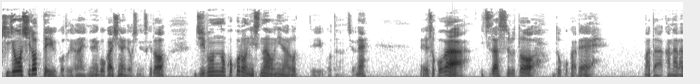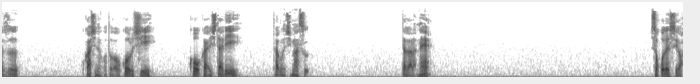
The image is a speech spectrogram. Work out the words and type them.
起業しろっていうことじゃないんでね、誤解しないでほしいんですけど、自分の心に素直になろうっていうことなんですよね。え、そこが逸脱すると、どこかで、また必ずおかしなことが起こるし、後悔したり、多分します。だからね、そこですよ。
